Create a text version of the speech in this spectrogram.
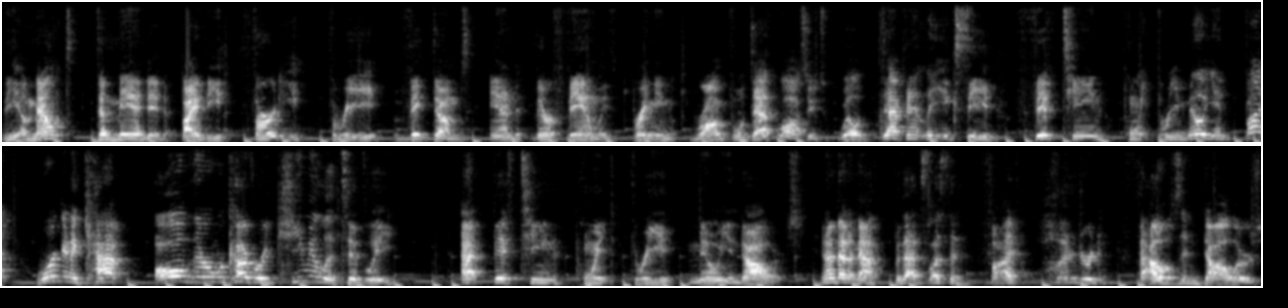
the amount demanded by the 33 victims and their families bringing wrongful death lawsuits will definitely exceed 15.3 million, but we're gonna cap all of their recovery cumulatively at $15.3 million. And I'm bad at math, but that's less than $500,000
